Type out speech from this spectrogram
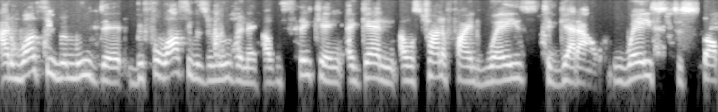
And once he removed it, before whilst he was removing it, I was thinking again, I was trying to find ways to get out, ways to stop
